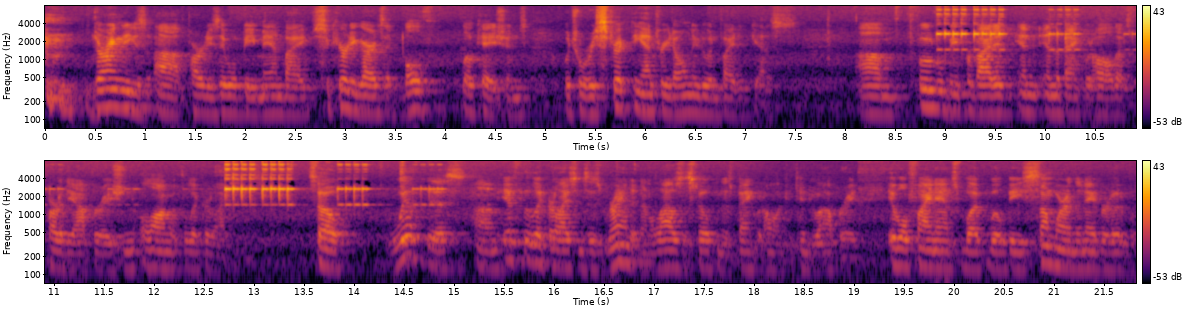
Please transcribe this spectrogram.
During these uh, parties, they will be manned by security guards at both locations, which will restrict the entry to only to invited guests. Um, Food will be provided in, in the banquet hall, that's part of the operation, along with the liquor license. So With this, um, if the liquor license is granted and allows us to open this banquet hall and continue to operate, it will finance what will be somewhere in the neighborhood of a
